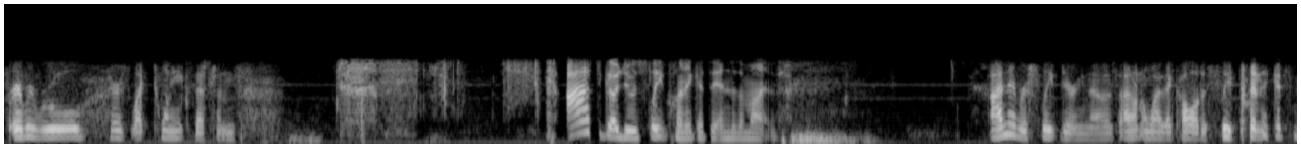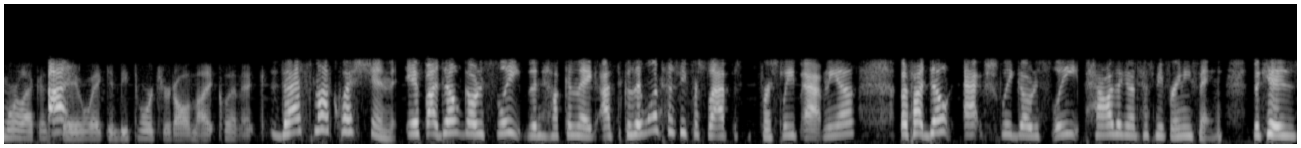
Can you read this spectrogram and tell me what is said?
for every rule there's like 20 exceptions. I have to go do a sleep clinic at the end of the month. I never sleep during those. I don't know why they call it a sleep clinic. It's more like a stay awake and be tortured all night clinic. That's my question. If I don't go to sleep, then how can they? Because they want to test me for slap for sleep apnea, but if I don't actually go to sleep, how are they going to test me for anything? Because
